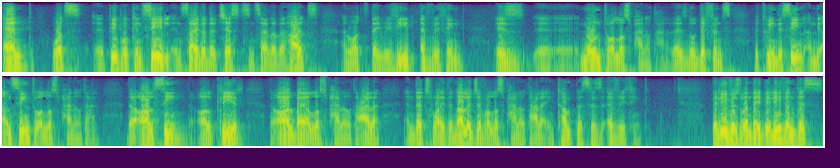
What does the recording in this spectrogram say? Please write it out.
And what uh, people conceal inside of their chests, inside of their hearts, and what they reveal, everything is uh, known to Allah subhanahu wa ta'ala. There is no difference between the seen and the unseen to Allah subhanahu wa ta'ala. They're all seen, they're all clear, they're all by Allah subhanahu wa ta'ala, and that's why the knowledge of Allah subhanahu wa ta'ala encompasses everything. Believers, when they believe in this,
